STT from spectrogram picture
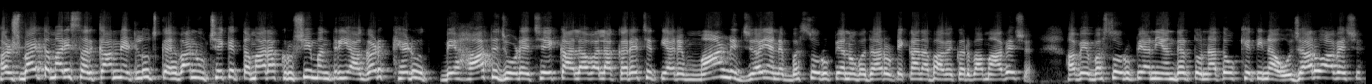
હર્ષભાઈ, તમારી સરકારને એટલું જ કહેવાનું છે કે તમારા કૃષિ મંત્રી આગળ ખેડૂત બે હાથ જોડે છે, કાલાવાલા કરે છે, ત્યારે માંડ જઈ અને બસો રૂપિયાનો વધારો ટેકાના ભાવે કરવામાં આવે છે. હવે બસો રૂપિયાની અંદર તો ના તો ખેતીના ઓજારો આવે છે,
